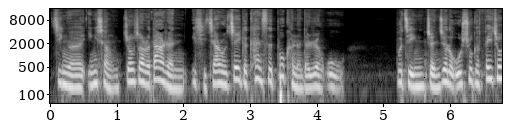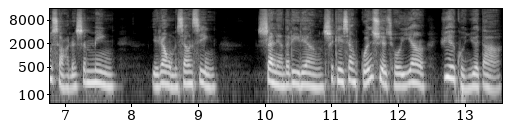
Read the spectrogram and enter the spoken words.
进而影响周遭的大人一起加入这个看似不可能的任务，不仅拯救了无数个非洲小孩的生命，也让我们相信，善良的力量是可以像滚雪球一样越滚越大。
